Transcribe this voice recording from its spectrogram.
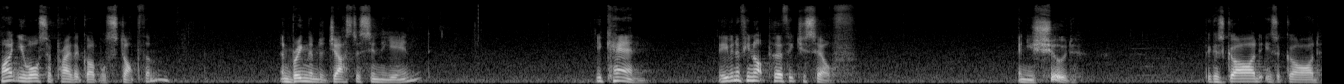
won't you also pray that God will stop them and bring them to justice in the end? You can, even if you're not perfect yourself. And you should, because God is a God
